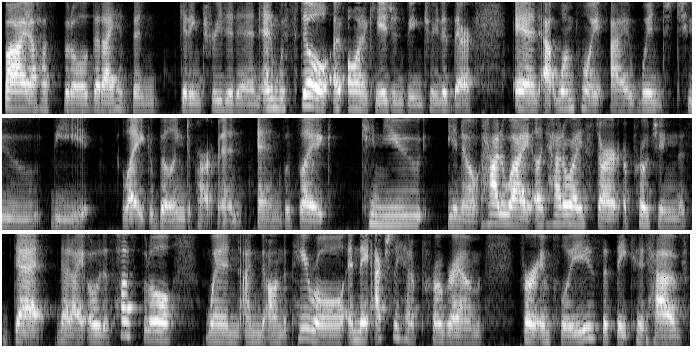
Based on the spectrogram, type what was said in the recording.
by a hospital that I had been getting treated in and was still uh, on occasion being treated there. And at one point, I went to the like billing department and was like, can you you know how do i like how do i start approaching this debt that i owe this hospital when i'm on the payroll? And they actually had a program for employees that they could have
